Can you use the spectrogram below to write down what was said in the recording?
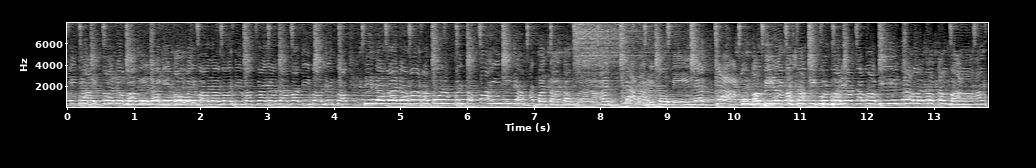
akin kahit pa namang ilang ito ay malaman ba kayo dapat ibalibag. Di na. nga nakakatulong pagtapahin nila At Matatamaan ka kahit umilag ka. Kung kabilang ka sa keyboard warrior na pabida Matatamaan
